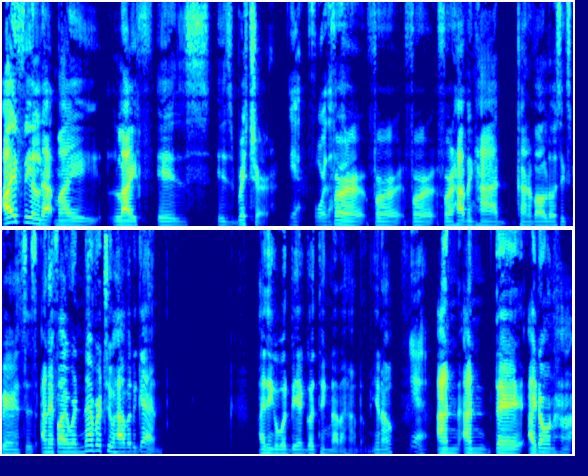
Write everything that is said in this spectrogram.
I feel that my life is is richer Yeah, for that. for for for for having had kind of all those experiences and if i were never to have it again i think it would be a good thing that i had them you know yeah. and and they i don't ha-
